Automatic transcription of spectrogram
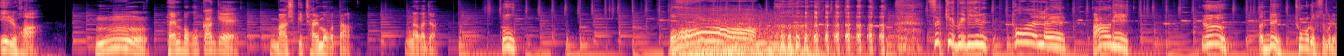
1화 음 햄버거 가게 맛있게 잘 먹었다 나가자 오! 오! 스키비디 토일렛 아니 으 안돼 총을 없애버려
